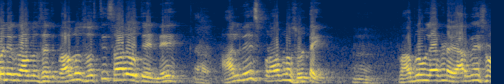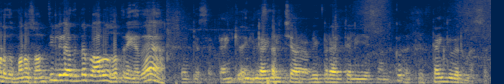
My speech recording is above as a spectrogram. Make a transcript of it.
మెనీ ప్రాబ్లమ్స్ అయితే ప్రాబ్లమ్స్ వస్తే సాల్వ్ అవుతాయండి. ఆల్వేస్ ప్రాబ్లమ్స్ ఉంటాయి. ప్రాబ్లం లేకుండా ఆర్గనైజేషన్ ఉండదు. మనం సొంత ఇల్లు కడుతుంటే ప్రాబ్లమ్స్ వస్తున్నాయి కదా. ఓకే సార్ థ్యాంక్ యూ అభిప్రాయాలు తెలియజేసినందుకు thank you very much sir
